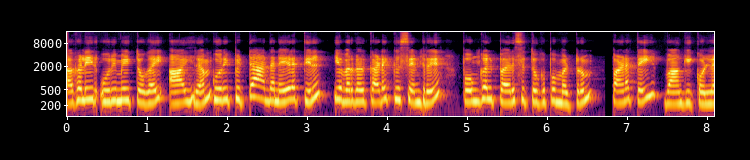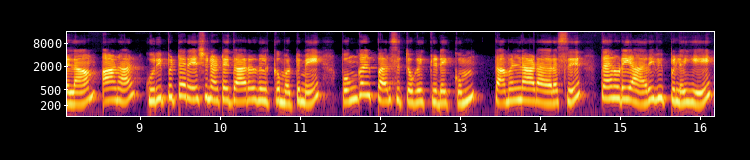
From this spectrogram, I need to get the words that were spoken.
மகளிர் உரிமை தொகை ஆயிரம். குறிப்பிட்ட அந்த நேரத்தில் இவர்கள் கடைக்கு சென்று பொங்கல் பரிசு தொகுப்பு மற்றும் பணத்தை வாங்கிக் கொள்ளலாம். ஆனால் குறிப்பிட்ட ரேஷன் அட்டைதாரர்களுக்கு மட்டுமே பொங்கல் பொங்கல் பரிசு தொகை கிடைக்கும். தமிழ்நாடு அரசு தன்னுடைய அறிவிப்பிலேயே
